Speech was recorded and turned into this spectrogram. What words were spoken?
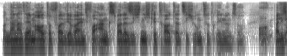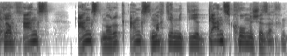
Und dann hat er im Auto voll geweint vor Angst, weil er sich nicht getraut hat, sich umzudrehen und so. Oh weil ich glaube, Angst, Angst, Maruk, Angst macht ja mit dir ganz komische Sachen.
